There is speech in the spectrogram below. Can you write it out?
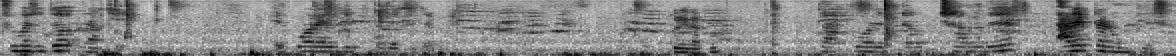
সুবাসিত রাখে। এরপরে গিফটটা দেখা যাবে। করে রাখো। তারপর এটা হচ্ছে আমাদের আরেকটা রুম ফ্রেশার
